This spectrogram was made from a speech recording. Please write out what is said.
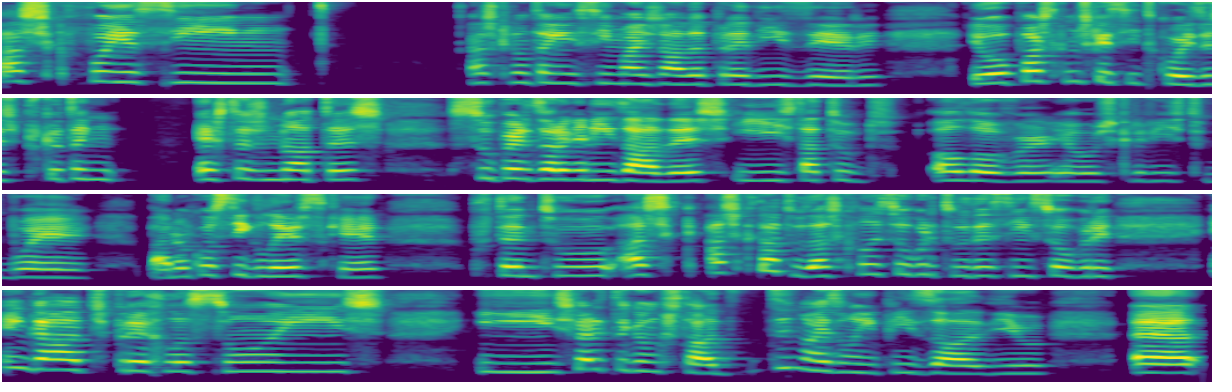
acho que foi assim. Acho que não tenho assim mais nada para dizer. Eu aposto que me esqueci de coisas porque eu tenho estas notas super desorganizadas e está tudo all over. Eu escrevi isto, bué, pá, não consigo ler sequer. Portanto, acho, acho que está tudo. Acho que falei sobre tudo, assim, sobre engates, pré-relações. E espero que tenham gostado de mais um episódio. Uh,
